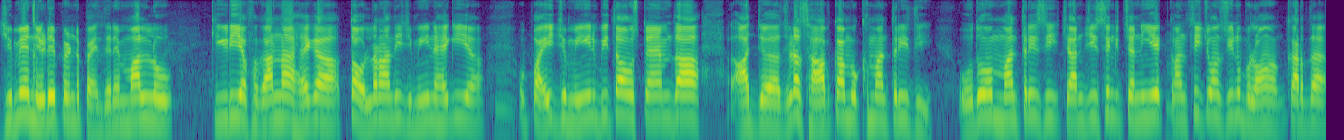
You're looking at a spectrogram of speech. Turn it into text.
ਜਿਵੇਂ ਨੇੜੇ ਪਿੰਡ ਪੈਂਦੇ ਨੇ, ਮੰਨ ਲਓ ਕੀੜੀ ਅਫਗਾਨਾ ਹੈਗਾ, ਧੌਲਰਾਂ ਦੀ ਜ਼ਮੀਨ ਹੈਗੀ ਆ, ਉਹ ਭਾਈ ਜ਼ਮੀਨ ਵੀ ਤਾਂ ਉਸ ਟਾਈਮ ਦਾ ਅੱਜ ਜਿਹੜਾ ਸਾਬਕਾ ਮੁੱਖ ਮੰਤਰੀ ਸੀ, ਉਦੋਂ ਮੰਤਰੀ ਸੀ, ਚਰਨਜੀਤ ਸਿੰਘ ਚੰਨੀ ਇਹ ਕੰਸਟੀਚੁਐਂਸੀ ਨੂੰ ਬਿਲੋਂਗ ਕਰਦਾ।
